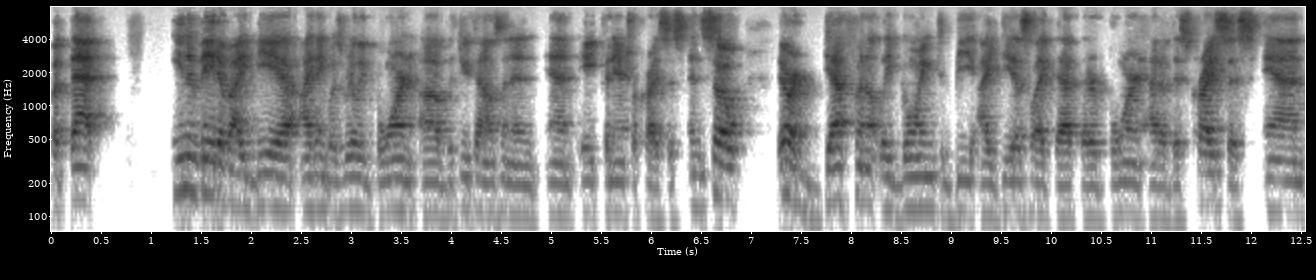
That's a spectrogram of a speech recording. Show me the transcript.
but that innovative idea, I think, was really born of the 2008 financial crisis. And so there are definitely going to be ideas like that that are born out of this crisis. And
